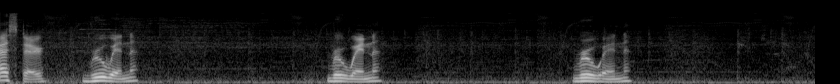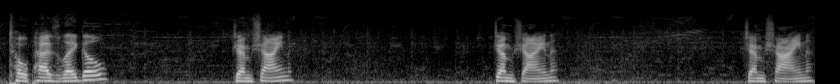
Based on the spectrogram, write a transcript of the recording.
Fester, Ruin, Ruin, Ruin, Topaz Lego, Gemshine, Gemshine, Gemshine,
